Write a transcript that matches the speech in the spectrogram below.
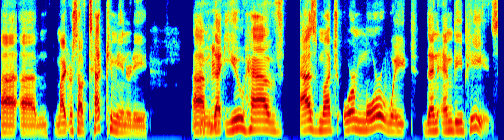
uh, um, microsoft tech community um, mm-hmm. that you have as much or more weight than mvps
